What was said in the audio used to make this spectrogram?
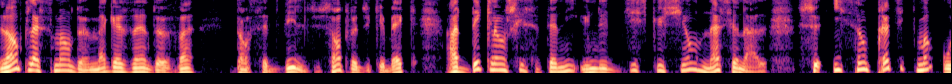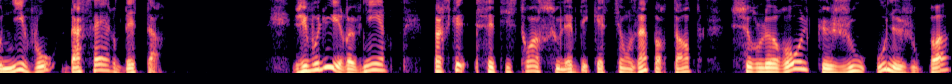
L'emplacement d'un magasin de vin dans cette ville du centre du Québec a déclenché cette année une discussion nationale, se hissant pratiquement au niveau d'affaires d'État. J'ai voulu y revenir parce que cette histoire soulève des questions importantes sur le rôle que jouent ou ne jouent pas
